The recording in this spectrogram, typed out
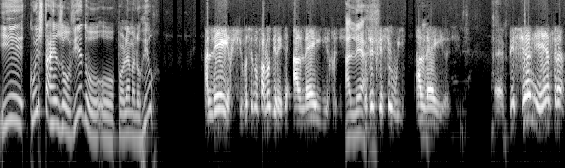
E com isso está resolvido o problema no Rio? Alerge, você não falou direito, é alerge. Alerge. Você esqueceu o I, alerge. É, Pisciani entra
